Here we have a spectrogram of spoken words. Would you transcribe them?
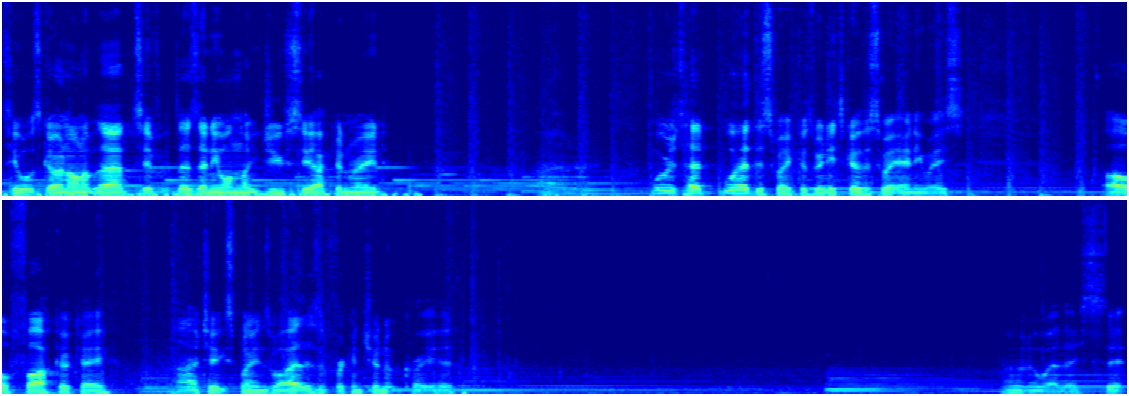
See what's going on up there. See if there's anyone like juicy I can raid. We'll just head we'll head this way because we need to go this way anyways. Oh fuck, okay. That actually explains why. There's a freaking Chinook crate here. I don't know where they sit.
